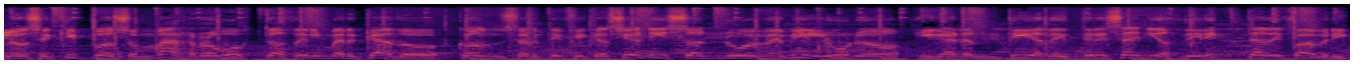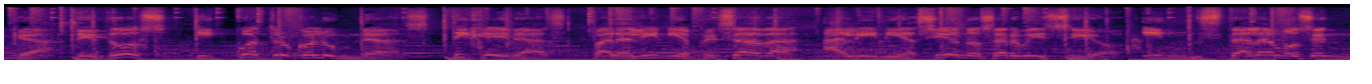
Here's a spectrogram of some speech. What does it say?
Los equipos más robustos del mercado con certificación ISO 9001 y garantía de tres años directa de fábrica, de dos y cuatro columnas, tijeras para línea pesada, alineación o servicio. Instalamos en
